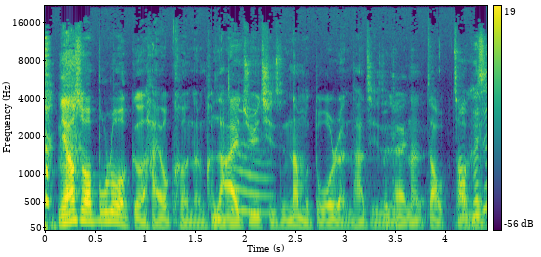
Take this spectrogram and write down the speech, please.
你要说部落格还有可能，可是 I G 其实那么多人，他其实那照照片。可是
